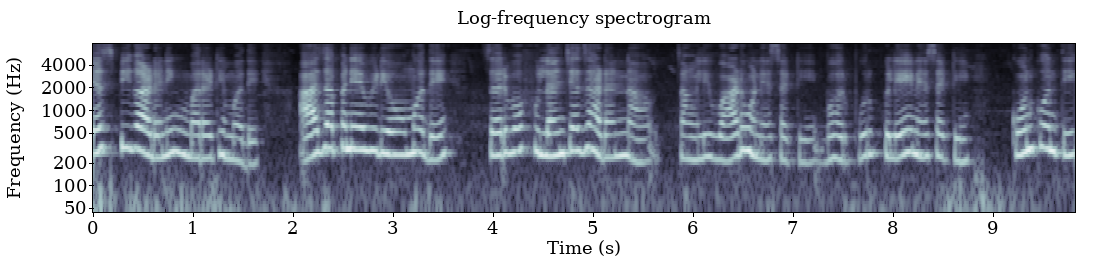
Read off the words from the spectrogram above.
S P gardening मराठीमध्ये. आज आपण या व्हिडिओमध्ये सर्व फुलांच्या झाडांना चांगली वाढ होण्यासाठी भरपूर फुले येण्यासाठी कोणकोणती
